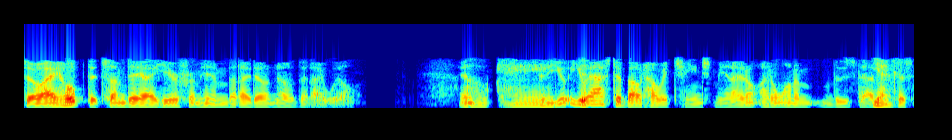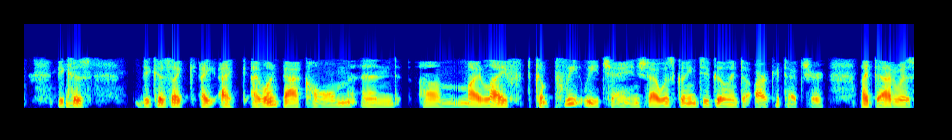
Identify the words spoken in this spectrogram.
so I hope that someday I hear from him, but I don't know that I will. And, okay. and you you asked about how it changed me, and I don't I don't want to lose that Yes. because because because I, I I went back home and um my life completely changed. I was going to go into architecture. My dad was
